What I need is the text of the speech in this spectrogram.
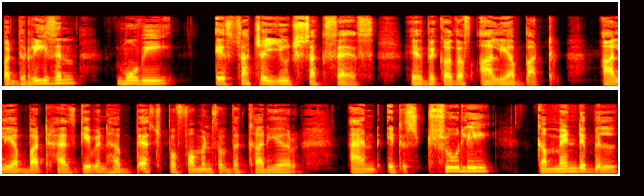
But the reason movie is such a huge success is because of Alia Bhatt. Alia Bhatt has given her best performance of the career, and it is truly commendable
